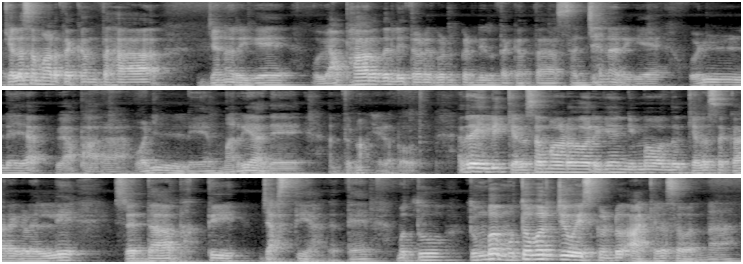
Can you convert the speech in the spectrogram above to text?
ಕೆಲಸ ಮಾಡತಕ್ಕಂತಹ ಜನರಿಗೆ, ವ್ಯಾಪಾರದಲ್ಲಿ ತೊಡಗಿಕೊಂಡಿರತಕ್ಕಂಥ ಸಜ್ಜನರಿಗೆ ಒಳ್ಳೆಯ ವ್ಯಾಪಾರ ಒಳ್ಳೆಯ ಮರ್ಯಾದೆ ಅಂತಲೂ ಹೇಳಬಹುದು. ಅಂದರೆ ಇಲ್ಲಿ ಕೆಲಸ ಮಾಡುವವರಿಗೆ ನಿಮ್ಮ ಒಂದು ಕೆಲಸ ಕಾರ್ಯಗಳಲ್ಲಿ ಶ್ರದ್ಧಾ, ಭಕ್ತಿ ಜಾಸ್ತಿ ಆಗುತ್ತೆ. ಮತ್ತು ತುಂಬ ಮುತುವರ್ಜಿ ವಹಿಸ್ಕೊಂಡು ಆ ಕೆಲಸವನ್ನು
